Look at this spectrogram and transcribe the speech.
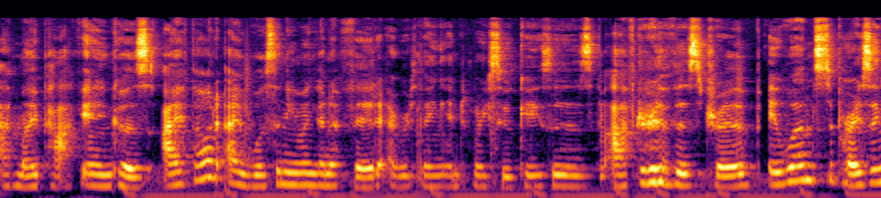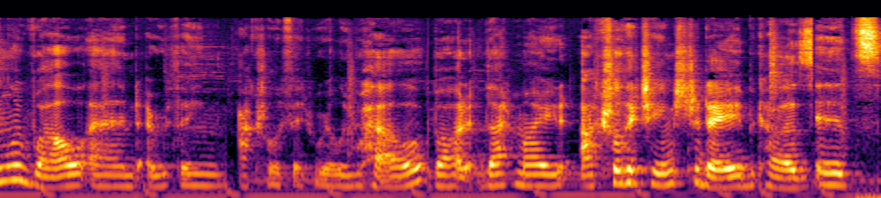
at my packing because I thought I wasn't even gonna fit everything into my suitcases. After this trip, it went surprisingly well and everything actually fit really well. But that might actually change today because it's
